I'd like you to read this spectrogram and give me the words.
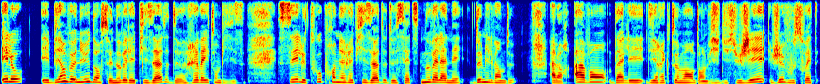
Hello et bienvenue dans ce nouvel épisode de Réveille ton bise. C'est le tout premier épisode de cette nouvelle année 2022 alors avant d'aller directement dans le vif du sujet, je vous souhaite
